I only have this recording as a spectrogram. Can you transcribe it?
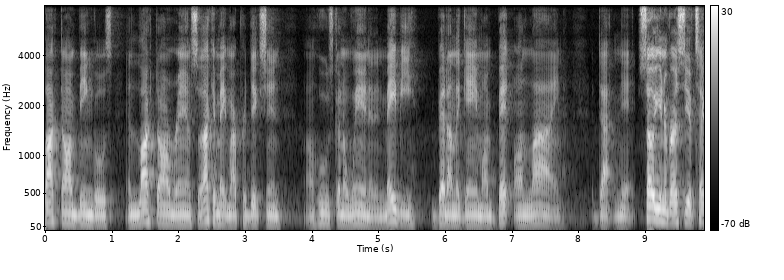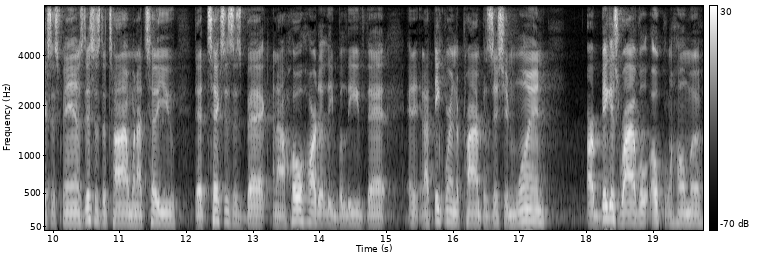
Locked On Bengals, and Locked On Rams so I can make my prediction on who's going to win and then maybe bet on the game on betonline.net. So, University of Texas fans, this is the time when I tell you that Texas is back, and I wholeheartedly believe that. And, I think we're in the prime position. One, our biggest rival, Oklahoma,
